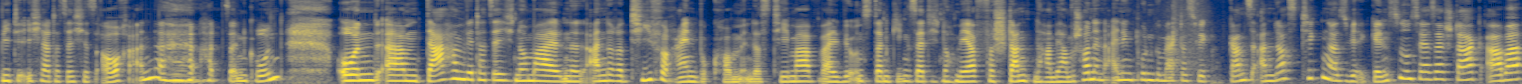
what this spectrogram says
biete ich ja tatsächlich jetzt auch an, hat seinen Grund. Und ähm, da haben wir tatsächlich nochmal eine andere Tiefe reinbekommen in das Thema, weil wir uns dann gegenseitig noch mehr verstanden haben. Wir haben schon in einigen Punkten gemerkt, dass wir ganz anders ticken. Also wir ergänzen uns sehr, sehr stark, aber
